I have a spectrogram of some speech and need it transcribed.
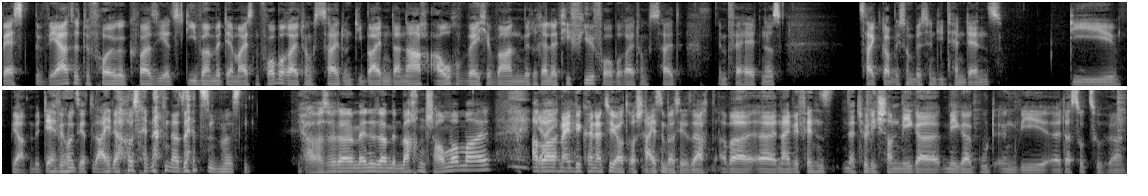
bestbewertete Folge quasi jetzt die war mit der meisten Vorbereitungszeit und die beiden danach auch welche waren mit relativ viel Vorbereitungszeit im Verhältnis, zeigt, glaube ich, so ein bisschen die Tendenz, die, ja, mit der wir uns jetzt leider auseinandersetzen müssen. Ja, was wir dann am Ende damit machen, schauen wir mal. Aber ja, ich meine, wir können natürlich auch drauf scheißen, was ihr sagt, aber äh, nein, wir finden es natürlich schon mega, mega gut, irgendwie äh, das so zu hören.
